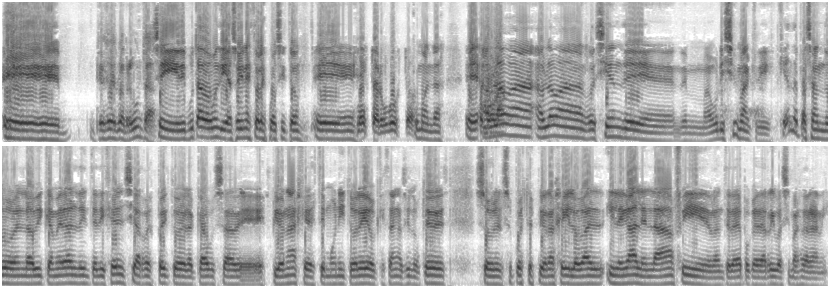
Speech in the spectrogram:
Eh, ¿Qué es la pregunta? Sí, diputado, buen día. Soy Néstor Espósito. Eh, Néstor, un gusto. ¿Cómo anda? Eh, hablaba, hablaba recién de, Mauricio Macri. ¿Qué anda pasando en la bicameral de inteligencia respecto de la causa de espionaje, de este monitoreo que están haciendo ustedes sobre el supuesto espionaje ilegal, ilegal en la AFI durante la época de Arribas y Magdalani?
